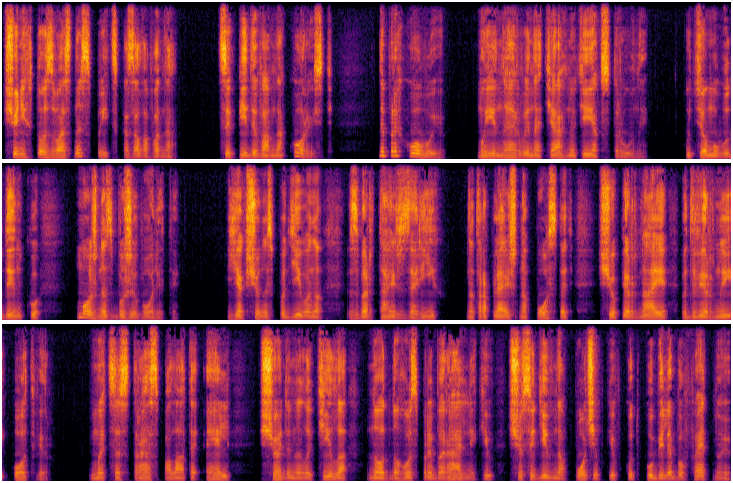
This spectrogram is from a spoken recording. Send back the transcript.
що ніхто з вас не спить, сказала вона. Це піде вам на користь. Не приховую, мої нерви натягнуті, як струни. У цьому будинку можна збожеволіти. Якщо несподівано звертаєш за ріг, натрапляєш на постать, що пірнає в двірний отвір. Медсестра з палати Ель щойно налетіла на одного з прибиральників, що сидів на почівки в кутку біля буфетної,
